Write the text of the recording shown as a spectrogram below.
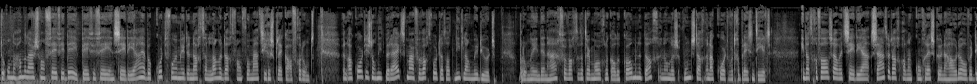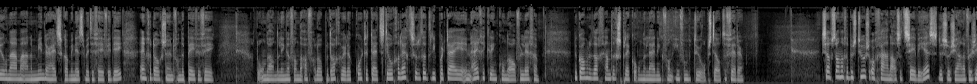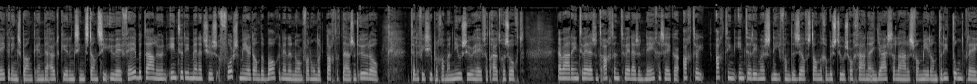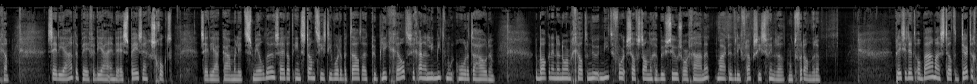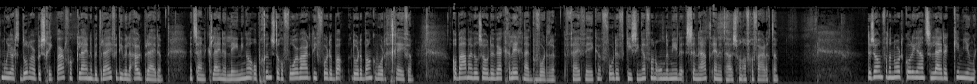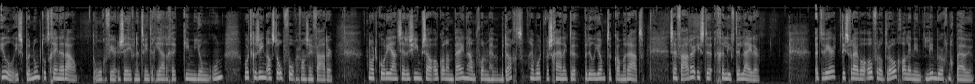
De onderhandelaars van VVD, PVV en CDA hebben kort voor middernacht een lange dag van formatiegesprekken afgerond. Een akkoord is nog niet bereikt, maar verwacht wordt dat dat niet lang meer duurt. Bronnen in Den Haag verwachten dat er mogelijk al de komende dag en anders woensdag een akkoord wordt gepresenteerd. In dat geval zou het CDA zaterdag al een congres kunnen houden over deelname aan een minderheidskabinet met de VVD en gedoogsteun van de PVV. De onderhandelingen van de afgelopen dag werden korte tijd stilgelegd, zodat de drie partijen in eigen kring konden overleggen. De komende dag gaan de gesprekken onder leiding van informateur Opstelten verder. Zelfstandige bestuursorganen als het CBS, de Sociale Verzekeringsbank en de uitkeringsinstantie UWV betalen hun interim managers fors meer dan de balken en de norm van 180.000 euro. Het televisieprogramma Nieuwsuur heeft dat uitgezocht. Er waren in 2008 en 2009 zeker 18 interimmers die van de zelfstandige bestuursorganen een jaarsalaris van meer dan 3 ton kregen. CDA, de PvdA en de SP zijn geschokt. CDA-kamerlid Smilde zei dat instanties die worden betaald uit publiek geld zich aan een limiet moet horen te houden. De balken en de norm gelden nu niet voor zelfstandige bestuursorganen, maar de drie fracties vinden dat het moet veranderen. President Obama stelt 30 miljard dollar beschikbaar voor kleine bedrijven die willen uitbreiden. Het zijn kleine leningen op gunstige voorwaarden die door de banken worden gegeven. Obama wil zo de werkgelegenheid bevorderen, vijf weken voor de verkiezingen van onder meer de Senaat en het Huis van Afgevaardigden. De zoon van de Noord-Koreaanse leider Kim Jong-il is benoemd tot generaal. De ongeveer 27-jarige Kim Jong-un wordt gezien als de opvolger van zijn vader. Het Noord-Koreaanse regime zou ook al een bijnaam voor hem hebben bedacht. Hij wordt waarschijnlijk de briljante kameraad. Zijn vader is de geliefde leider. Het weer, het is vrijwel overal droog, alleen in Limburg nog buien.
